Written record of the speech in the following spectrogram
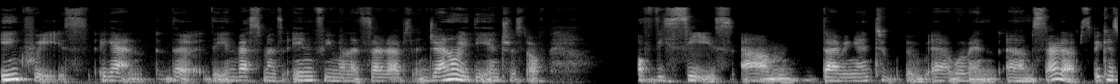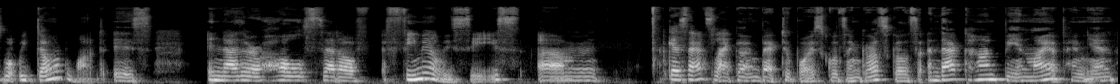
increase again the the investments in female-led startups and generate the interest of of VCs um, diving into uh, women um, startups? Because what we don't want is another whole set of female VCs. Um, because that's like going back to boys' schools and girls' schools, and that can't be, in my opinion,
